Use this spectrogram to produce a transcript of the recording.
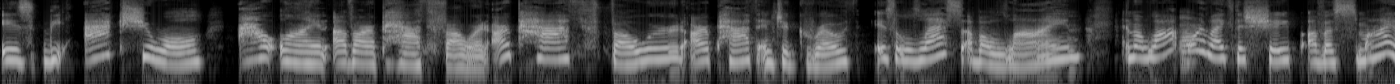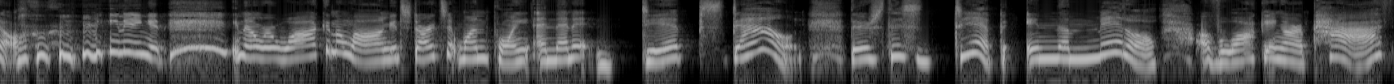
is the actual outline of our path forward. Our path forward, our path into growth is less of a line and a lot more like the shape of a smile, meaning it, you know, we're walking along. It starts at one point and then it dips down. There's this dip in the middle of walking our path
